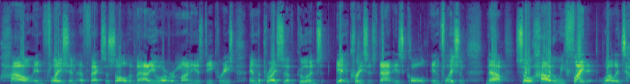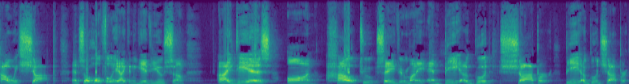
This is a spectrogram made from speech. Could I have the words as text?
how inflation affects us all. The value of our money is decreased and the price of goods increases. That is called inflation. Now, so how do we fight it? Well, it's how we shop. And so hopefully I can give you some ideas on how to save your money and be a good shopper. Be a good shopper.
